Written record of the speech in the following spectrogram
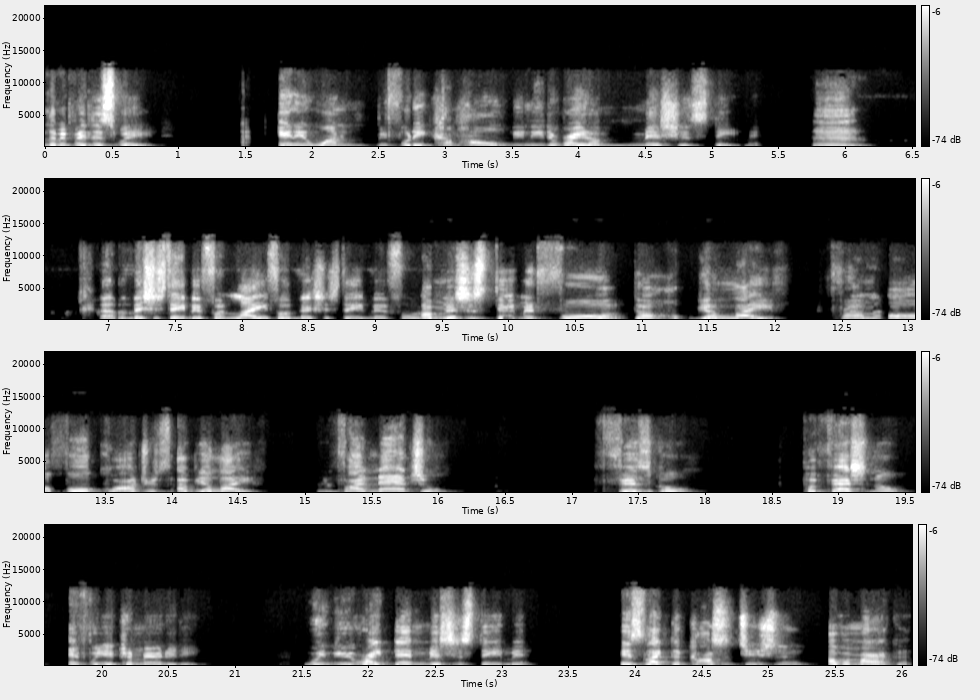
let me put it this way. Anyone before they come home, you need to write a mission statement. Mm. Uh, a mission statement for life or a mission statement for a mission statement for the your life from all four quadrants of your life mm. financial physical professional and for your community when you write that mission statement it's like the constitution of america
